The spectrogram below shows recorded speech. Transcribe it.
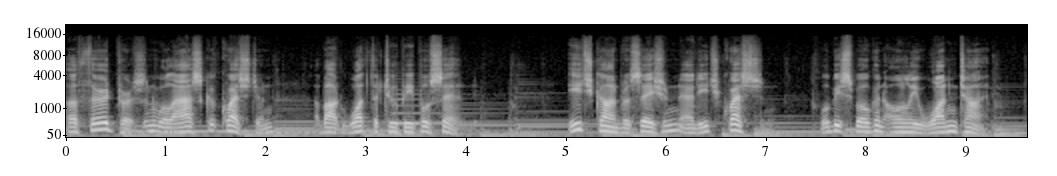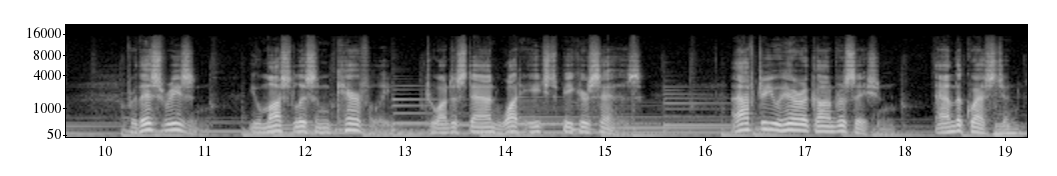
a third person will ask a question about what the two people said. Each conversation and each question will be spoken only one time. For this reason, you must listen carefully to understand what each speaker says. After you hear a conversation and the question,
